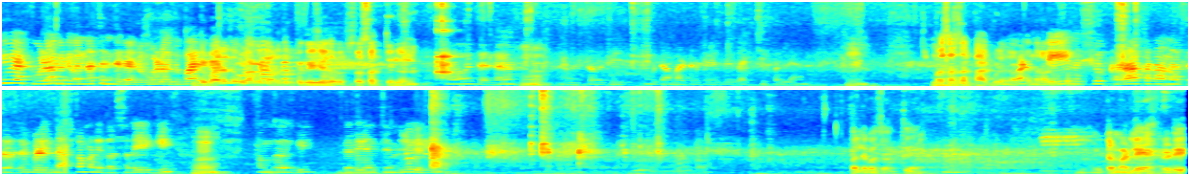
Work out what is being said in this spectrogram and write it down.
ನೀವು ಯಾಕೆ ಉಳ್ಳಾಗಡ್ಡಿ ಒಂದ ತಿಂದಿರಲ್ಲ ಉಳ್ಳೋ ದುಬಾರಿ ದುಬಾರದ ಉಳ್ಳಾಗಡ್ಡಿ ಅರ್ಧ ರೂಪಾಯಿ ಕೆಜಿ ಅದಾವ ಸೊಸತ್ ತಿನ್ನೋನು. ಹೌದಲ್ಲ? ಹ್ಞೂ ಊಟ ಮಾಡ್ರಿ ಬೇಗ ಅಚ್ಚಿ ಪಲ್ಯ ಹ್ಞೂ ಮೊಸರು ಸ್ವಲ್ಪ ಹಾಕ್ಬಿಡಿ ಯಾಕಂದ್ರೆ ಏನು ಶಿವ ಖರ ಖರ ಅನ್ನತ್ತದ್ರಿ ಬೆಳಿಗ್ಗೆ ನಾಷ್ಟ ಮಾಡಿಲ್ಲ ಸರಿಯಾಗಿ. ಹ್ಞೂ ಹಂಗಾಗಿ ಬೇರೆ ಏನು ತಿನ್ಲೂ ಇಲ್ಲ. ಪಲ್ಯ ಬಾಜು ಆಗ್ತಿ? ಊಟ ಮಾಡಲಿ? ರೆಡಿ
